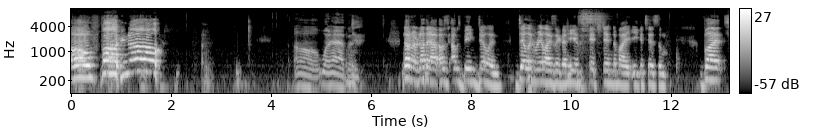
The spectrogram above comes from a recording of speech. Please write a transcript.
Oh fuck no! Oh, what happened? No, no, nothing. I, I was I was being Dylan. Dylan realizing that he is pitched into my egotism, but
